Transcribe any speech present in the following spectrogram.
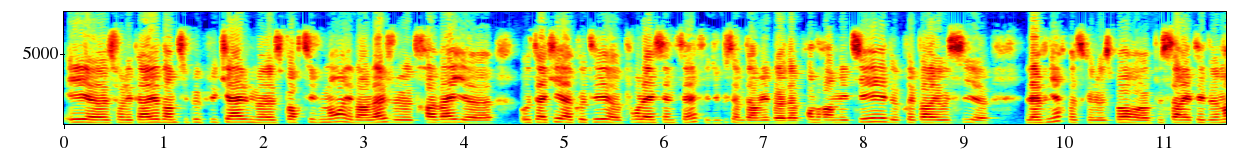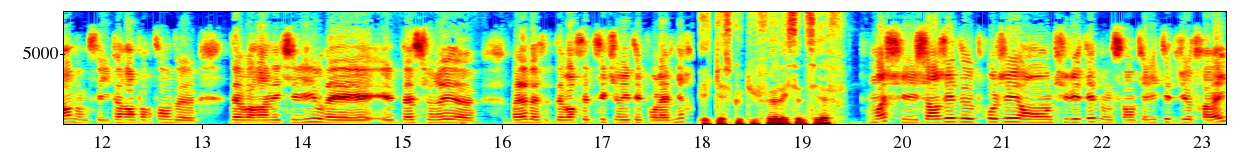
Et euh, sur les périodes un petit peu plus calmes sportivement, et ben là, je travaille au taquet à côté pour la SNCF. Et du coup, ça me permet bah, d'apprendre un métier, de préparer aussi l'avenir parce que le sport peut s'arrêter demain. Donc c'est hyper important d'avoir un équilibre et, d'assurer euh, voilà d'avoir cette sécurité pour l'avenir. Et qu'est-ce que tu fais à la SNCF moi, je suis chargée de projet en QVT, donc c'est en qualité de vie au travail,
